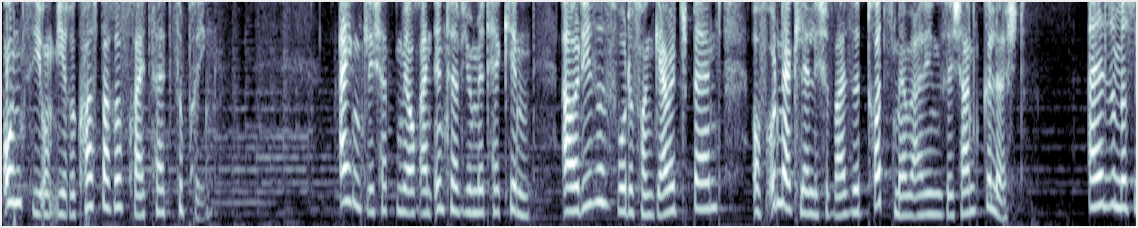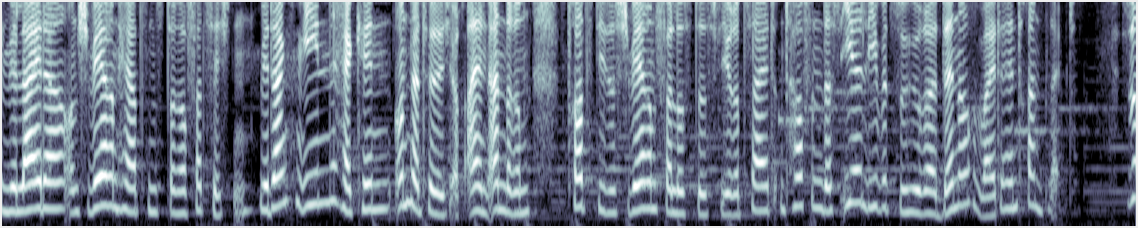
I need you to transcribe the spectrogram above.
und sie um ihre kostbare Freizeit zu bringen. Eigentlich hatten wir auch ein Interview mit Herr Kinn, aber dieses wurde von GarageBand auf unerklärliche Weise trotz mehrmaligen Sichern gelöscht. Also müssen wir leider und schweren Herzens darauf verzichten. Wir danken Ihnen, Herr Kinn und natürlich auch allen anderen, trotz dieses schweren Verlustes für Ihre Zeit und hoffen, dass ihr, liebe Zuhörer, dennoch weiterhin dran bleibt. So,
